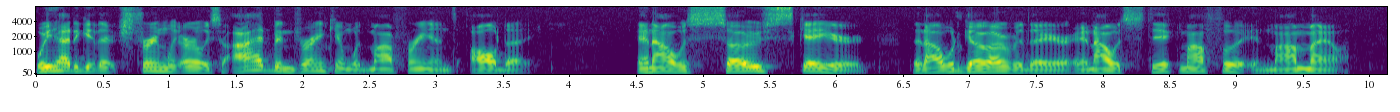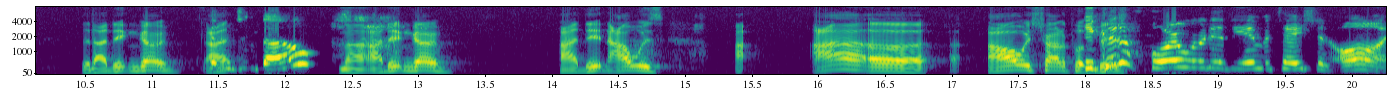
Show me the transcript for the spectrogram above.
We had to get there extremely early. So I had been drinking with my friends all day. And I was so scared that I would go over there and I would stick my foot in my mouth that I didn't go. Did I, you go? No, I didn't go. I didn't. I was, I uh I always try to put. You could have forwarded the invitation on.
